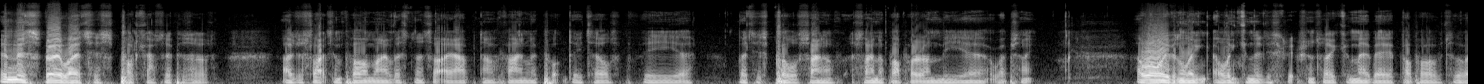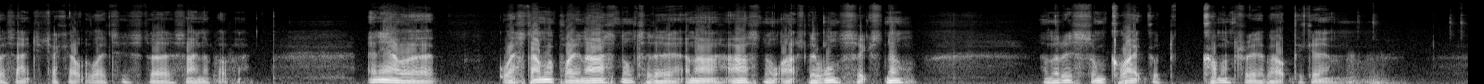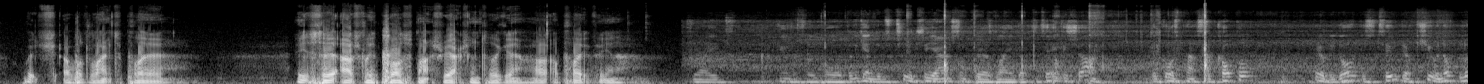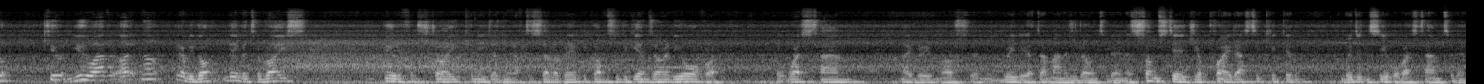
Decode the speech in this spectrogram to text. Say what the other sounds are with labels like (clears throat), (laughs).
In this very latest podcast episode, I'd just like to inform my listeners that I have now finally put details of the uh, latest poll sign up, sign up offer on the uh, website. I will even link, a link in the description so you can maybe pop over to the website to check out the latest uh, sign up offer. Anyhow, uh, West Ham were playing Arsenal today, and Arsenal actually won 6 0. And there is some quite good commentary about the game, which I would like to play. It's uh, actually post match reaction to the game. I'll, I'll play it for you now. Right, beautiful goal. But again, there was two or three Arsenal players lined up to take a shot. It goes past a couple. Here we go. There's two. They're queuing up. Look, queuing. You have it. Uh, no, here we go. Leave it to Rice. Beautiful strike, and he doesn't even have to celebrate because obviously the game's already over. But West Ham, I agree with Merse, really let their manager down today. And at some stage, your pride has to kick in. We didn't see it with West Ham today.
